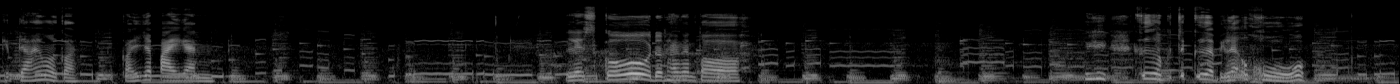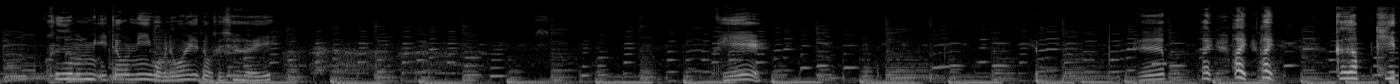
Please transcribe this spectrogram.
เก็บดาวให้หมดก่อน ก่อนที่จะไปกัน let's go เดินทางกันต่อเฮ้ยเกือบ เกือบอีกแล้ว โอ้โห คือมันมีเจ้านี่ผมนึกว่าให้ตกเฉยๆ โอเคเฮ้ยเฮ้ยเฮ้ยเกือบคิด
